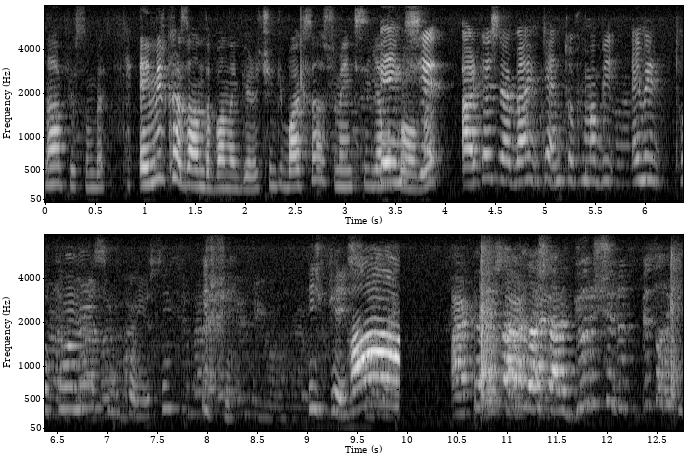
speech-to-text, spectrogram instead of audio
Ne yapıyorsun be? Emir kazandı bana göre. Çünkü baksana Sümeyye'nkisi yamuk oldu. Benimki arkadaşlar ben kendi topuma bir Emir topuma ne isim koyuyorsun? Hiçbir şey. Hiçbir şey. Ha. Arkadaşlar, arkadaşlar görüşürüz. Bir sonraki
